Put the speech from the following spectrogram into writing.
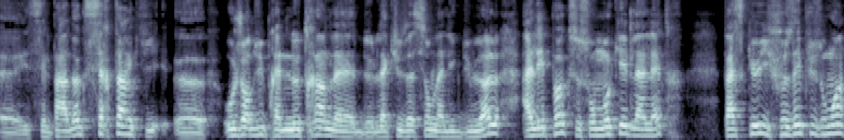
euh, c'est le paradoxe, certains qui euh, aujourd'hui prennent le train de l'accusation de, la Ligue du LOL, à l'époque se sont moqués de la lettre parce qu'ils faisaient plus ou moins...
